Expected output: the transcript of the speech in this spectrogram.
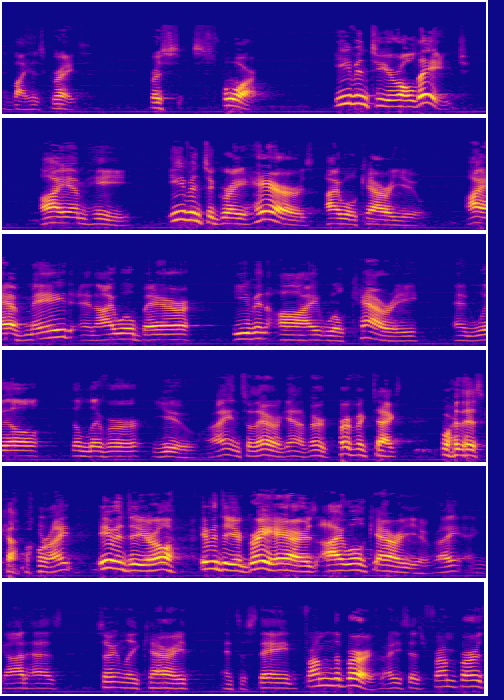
and by his grace. Verse 4 Even to your old age, I am he. Even to gray hairs, I will carry you. I have made and I will bear even I will carry and will deliver you. Right? And so there again, a very perfect text for this couple, right? Even to your old, even to your gray hairs, I will carry you, right? And God has certainly carried and sustained from the birth, right? He says, from birth,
